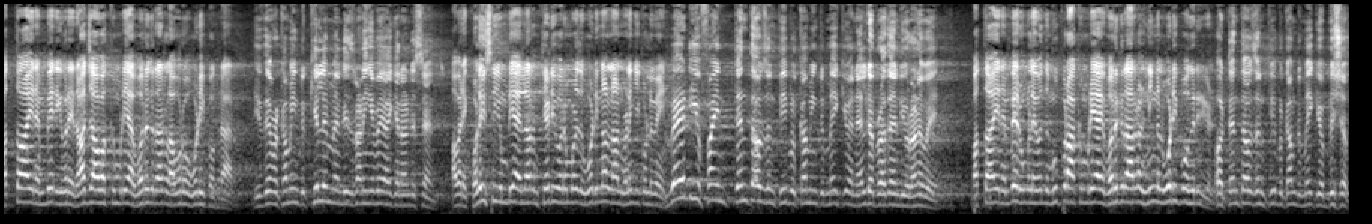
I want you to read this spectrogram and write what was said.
பத்தாயிரம் பேர் இவரை ராஜாவாக்க முடியாது வருகிறார்கள் அவரோ ஓடி போகிறார். If they were coming to kill him and is running away I can understand அவரை கொலை செய்ய முடியா எல்லாரும் தேடி வரும்போது ஓடினால் நான் விளங்கிக் கொள்வேன் where do you find 10000 people coming to make you an elder brother and you run away? பத்தாயிரம் பேர் உங்களை வந்து மூப்பராக்கும்படியாய் வருகிறார்கள் நீங்கள் ஓடி போகிறீர்கள் Or 10,000 people come to make you a bishop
